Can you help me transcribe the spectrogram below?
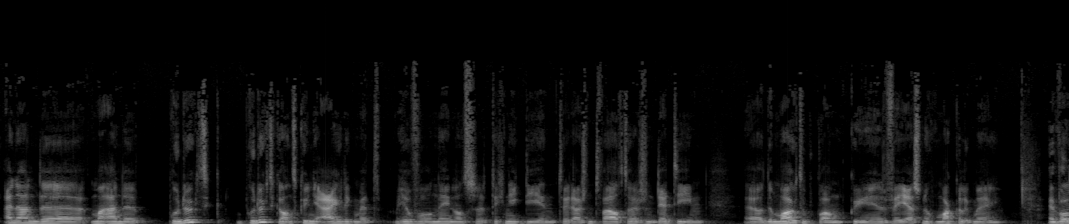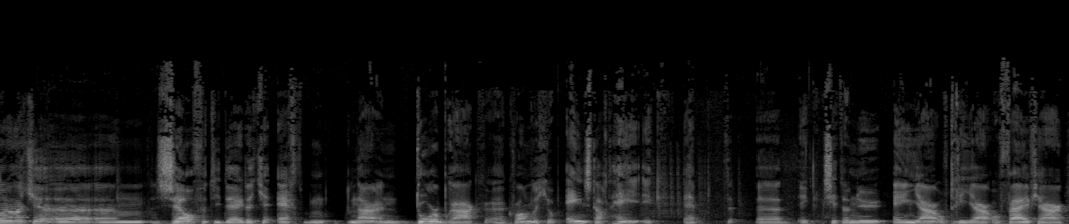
En aan de, maar aan de product, productkant kun je eigenlijk met heel veel Nederlandse techniek die in 2012, 2013 de markt opkwam, kun je in de VS nog makkelijk mee. En wanneer had je uh, um, zelf het idee dat je echt naar een doorbraak uh, kwam? Dat je opeens dacht, hé, hey, ik, heb, ik zit er nu één jaar of drie jaar of vijf jaar.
